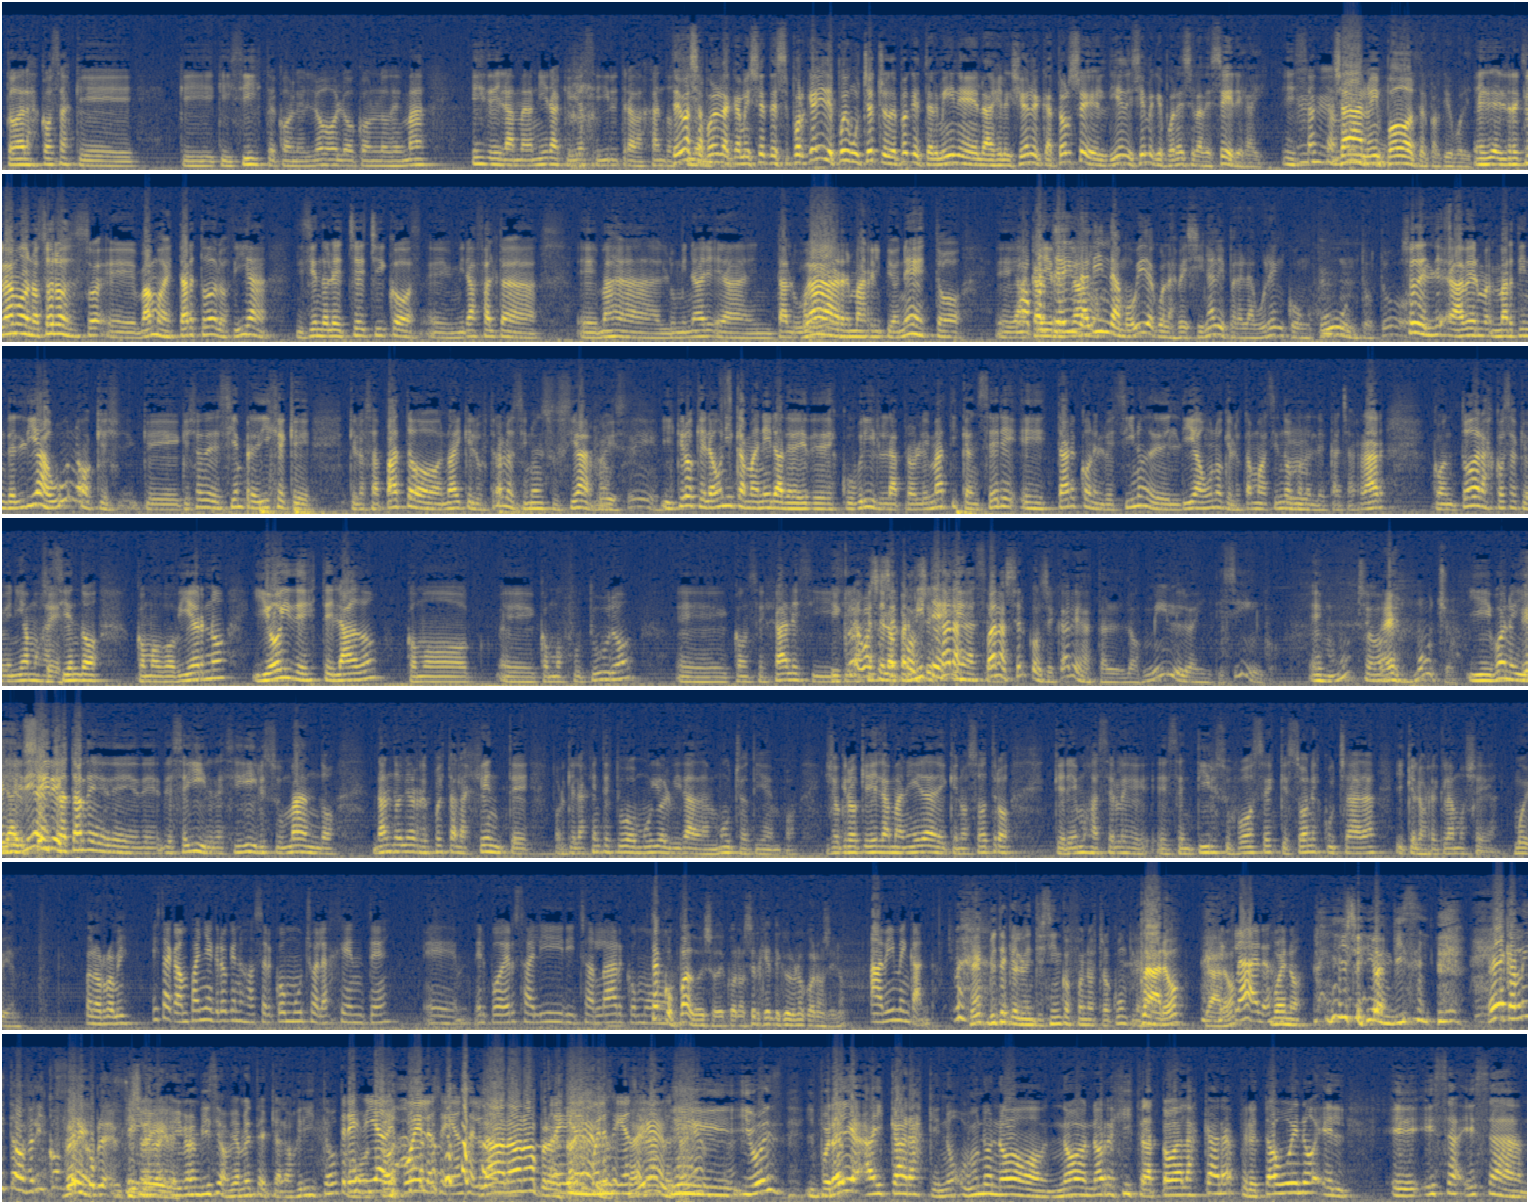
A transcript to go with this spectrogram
todas las cosas que, que hiciste con el Lolo, con los demás, es de la manera que voy a seguir trabajando. Te vas a poner la camiseta, porque ahí después, muchachos, después que termine las elecciones el 14, el 10 de diciembre, que ponerse la de Ceres ahí. Exactamente. Ya no importa el partido político. El, el reclamo, nosotros so- eh, vamos a estar todos los días diciéndole, che chicos, eh, mirá, falta eh, más luminaria en tal lugar, más ripio en esto. eh, No, acá hay aparte hay una linda movida con las vecinales para laburar en conjunto, todo. Yo del, a ver, Ma- Martín, del día uno que, que, que yo de- siempre dije que, que los zapatos no hay que ilustrarlos, sino ensuciarlos. Sí. Y creo que la única manera de, de descubrir la problemática en serie es estar con el vecino desde el día uno que lo estamos haciendo Mm. con el descacharrar, con todas las cosas que veníamos Sí. haciendo como gobierno y hoy de este lado como, eh, como futuro. eh, concejales y, y si claro, la vas a gente lo permite hacer. van a ser concejales hasta el 2025. Es mucho Es mucho. Y bueno, y Es la idea es tratar de, de- de- de seguir, de seguir sumando, dándole respuesta a la gente, porque la gente estuvo muy olvidada mucho tiempo. Y yo creo que es la manera de que nosotros queremos hacerles eh, sentir sus voces, que son escuchadas y que los reclamos llegan. Muy bien. Bueno, Romy, Esta campaña creo que nos acercó mucho a la gente. Eh, el poder salir y charlar como... está copado eso de conocer gente que uno no conoce, ¿no? A mí me encanta. ¿Eh? Viste que el 25 fue nuestro cumple. Claro, claro. claro. Bueno, y yo iba en bici. ¡Eh, Carlito, feliz cumple! Feliz cumple- Y yo iba, en bici, obviamente que a los gritos. Tres días todo. después lo seguían saludando. No, no, no, pero Tres está días bien, después lo seguían está bien. saludando. Y, y, vos, y por ahí hay caras que no uno no, no, no registra todas las caras, pero está bueno el eh, esa esa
